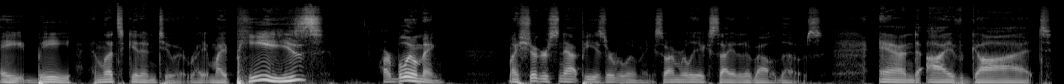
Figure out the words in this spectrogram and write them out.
8B and let's get into it, right? My peas are blooming. My sugar snap peas are blooming, so I'm really excited about those. And I've got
